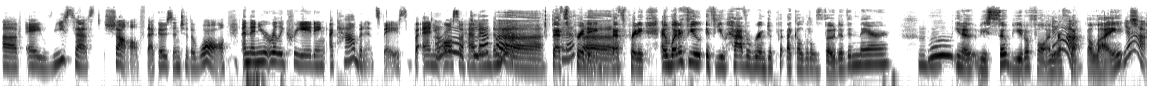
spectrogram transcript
of a recessed shelf that goes into the wall and then you're really creating a cabinet space but and you're Oh, also having the mirror. That's Clever. pretty. That's pretty. And what if you if you have a room to put like a little votive in there? Mhm. Woo, you know, it'd be so beautiful and Yeah. reflect the light. Yeah.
